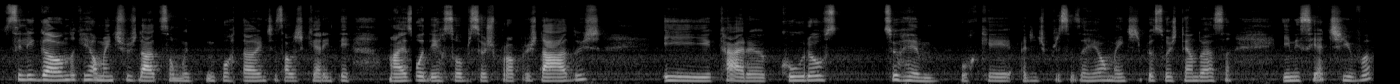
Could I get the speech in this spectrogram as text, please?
se ligando que realmente os dados são muito importantes, elas querem ter mais poder sobre seus próprios dados. E, cara, kudos to him, porque a gente precisa realmente de pessoas tendo essa iniciativa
